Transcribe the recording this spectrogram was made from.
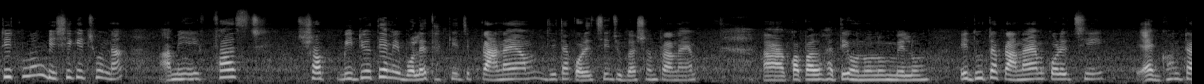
ট্রিটমেন্ট বেশি কিছু না। আমি ফার্স্ট সব ভিডিওতে আমি বলে থাকি যে প্রাণায়াম যেটা করেছি, যোগাসন প্রাণায়াম কপালভাতি অনুলোম বেলুম, এই দুটো প্রাণায়াম করেছি। এক ঘণ্টা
